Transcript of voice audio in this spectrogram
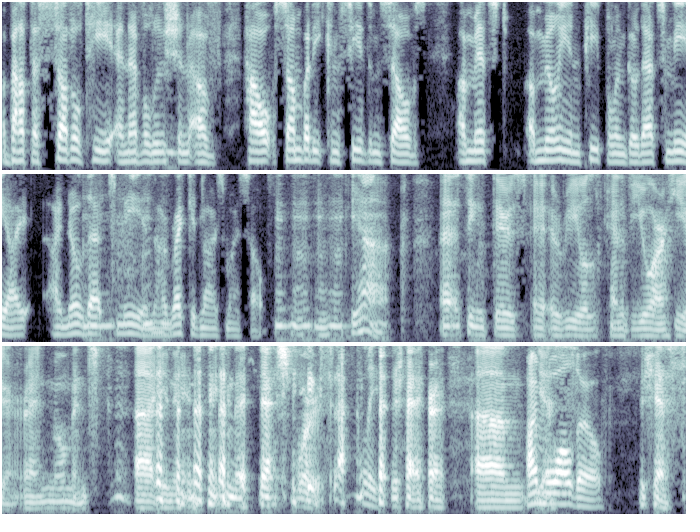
about the subtlety and evolution of how somebody can see themselves amidst a million people and go, "That's me. I I know that's me, and I recognize myself." hmm hmm Yeah, I think there's a, a real kind of you are here right moment uh, in in, in the dashboard. exactly. right, right. Um, I'm yes. Waldo. Yes,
